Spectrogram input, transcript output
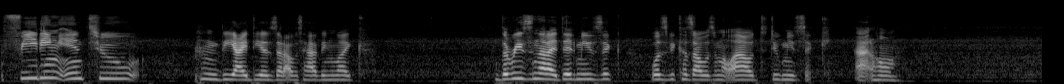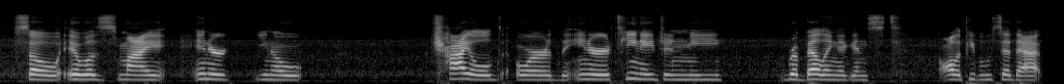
feeding into the ideas that I was having. Like, the reason that I did music was because I wasn't allowed to do music at home. So it was my inner, you know, child or the inner teenage in me rebelling against all the people who said that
